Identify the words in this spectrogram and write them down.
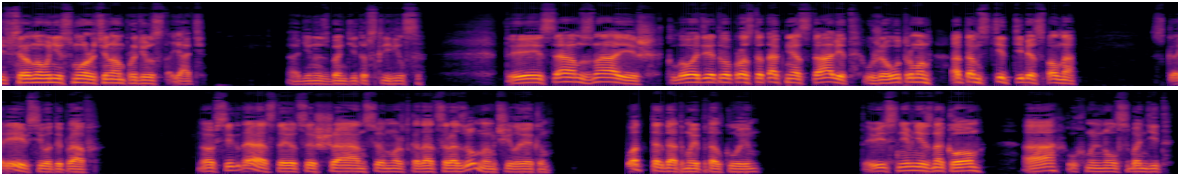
ведь все равно вы не сможете нам противостоять. Один из бандитов скривился. — Ты сам знаешь, Клоди этого просто так не оставит, уже утром он отомстит тебе сполна. — Скорее всего, ты прав, но всегда остается шанс, и он может казаться разумным человеком. Вот тогда-то мы и потолкуем. — Ты ведь с ним не знаком, а? — ухмыльнулся бандит.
